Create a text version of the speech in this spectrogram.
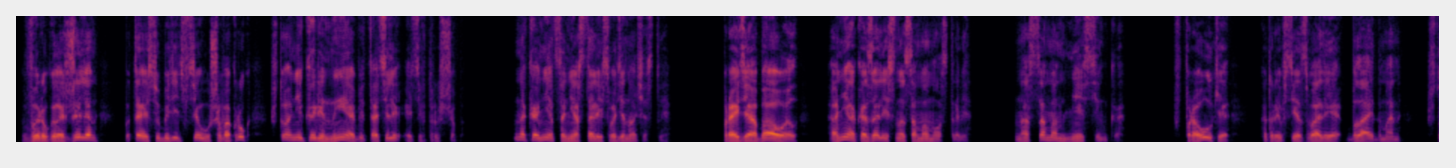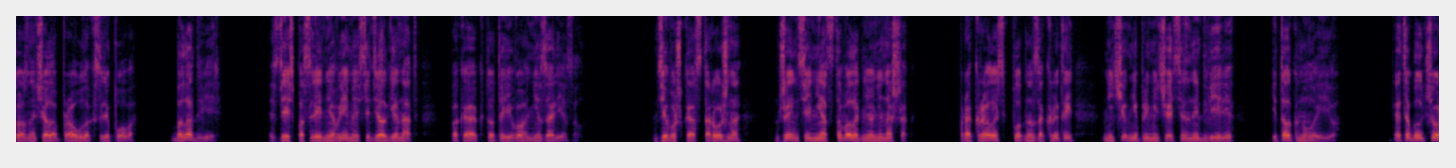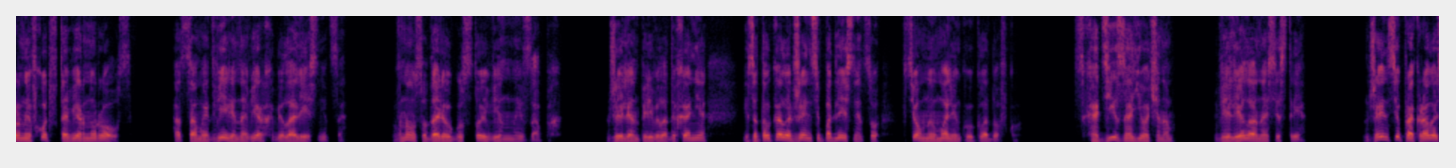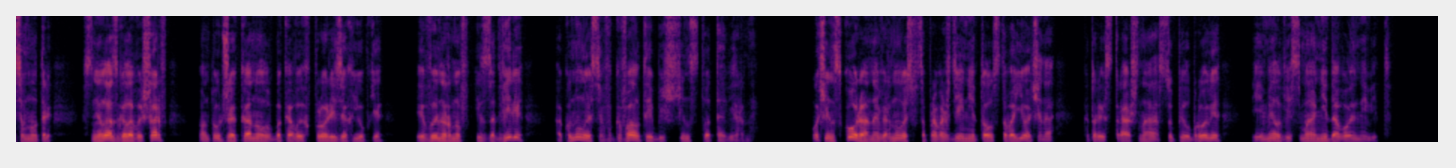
Выругалась Джиллиан, пытаясь убедить все уши вокруг, что они коренные обитатели этих трущоб. Наконец они остались в одиночестве. Пройдя Бауэлл, они оказались на самом острове. на самом дне Синка. В проулке, который все звали Блайдмен, что означало «проулок слепого», была дверь. Здесь последнее время сидел Геннат, пока кто-то его не зарезал. Девушка осторожно, Дженси не отставал от нее ни на шаг, прокралась к плотно закрытой, ничем не примечательной двери и толкнула ее. Это был черный вход в таверну Роуз. От самой двери наверх вела лестница. В нос ударил густой винный запах. Джиллиан перевела дыхание и затолкала Дженси под лестницу в темную маленькую кладовку. «Сходи за Йочином», — велела она сестре. Дженси прокралась внутрь, сняла с головы шарф, он тут же канул в боковых прорезях юбки и, вынырнув из-за двери, окунулась в гвалт и бесчинство таверны. Очень скоро она вернулась в сопровождении толстого Йочина, который страшно супил брови и имел весьма недовольный вид.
